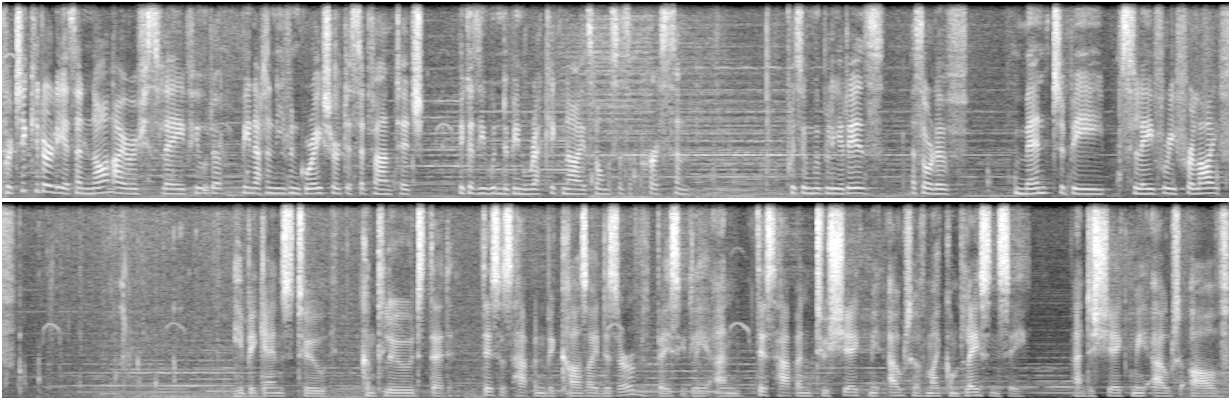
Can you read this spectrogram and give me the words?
Particularly as a non Irish slave, he would have been at an even greater disadvantage because he wouldn't have been recognised almost as a person. Presumably, it is a sort of meant to be slavery for life. He begins to conclude that this has happened because I deserved it, basically, and this happened to shake me out of my complacency and to shake me out of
